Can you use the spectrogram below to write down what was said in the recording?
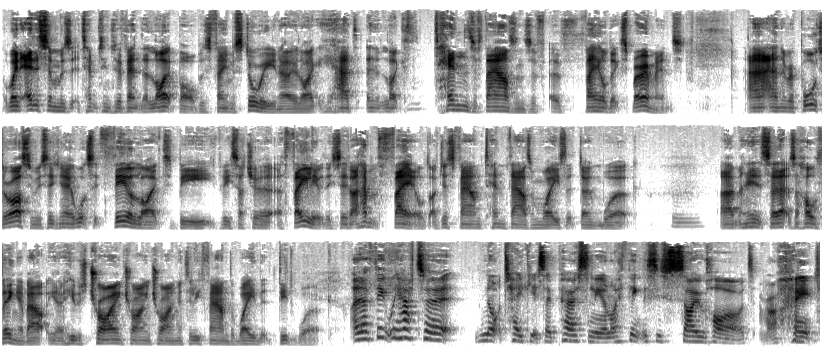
when Edison was attempting to invent the light bulb, this famous story, you know, like he had uh, like tens of thousands of, of failed experiments. And the reporter asked him, he said, you know, what's it feel like to be to be such a, a failure? They said, I haven't failed. I've just found 10,000 ways that don't work. Mm. Um, and he, so that's the whole thing about, you know, he was trying, trying, trying until he found the way that did work. And I think we have to not take it so personally. And I think this is so hard, right?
